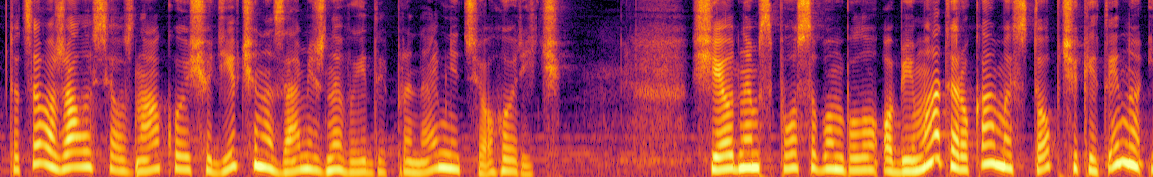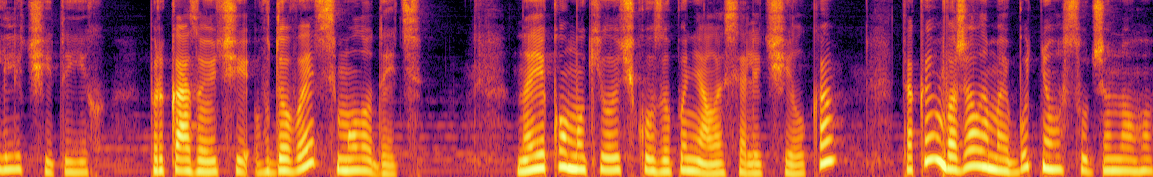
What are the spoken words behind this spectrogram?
то це вважалося ознакою, що дівчина заміж не вийде, принаймні цьогоріч. Ще одним способом було обіймати руками стопчики тину і лічити їх, приказуючи вдовець молодець. На якому кілочку зупинялася лічилка, таким вважали майбутнього судженого.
